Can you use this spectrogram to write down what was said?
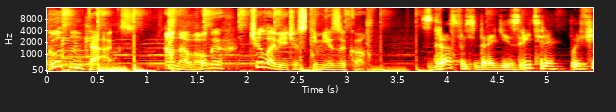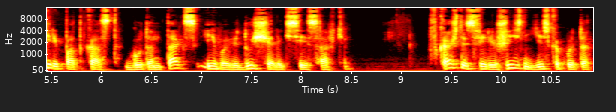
Guten Tags. О налогах человеческим языком. Здравствуйте, дорогие зрители! В эфире подкаст Guten Tax и его ведущий Алексей Савкин. В каждой сфере жизни есть какой-то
